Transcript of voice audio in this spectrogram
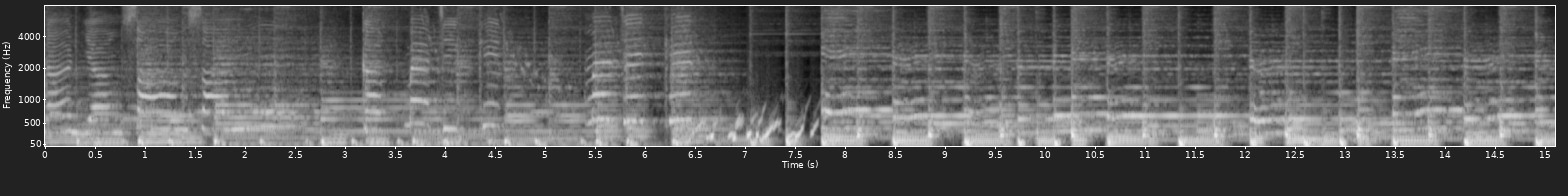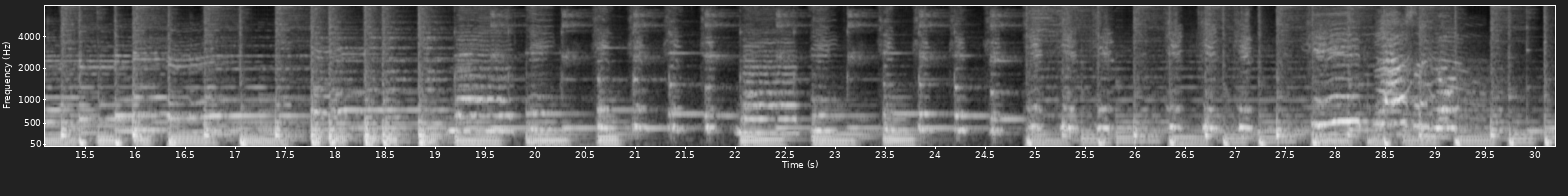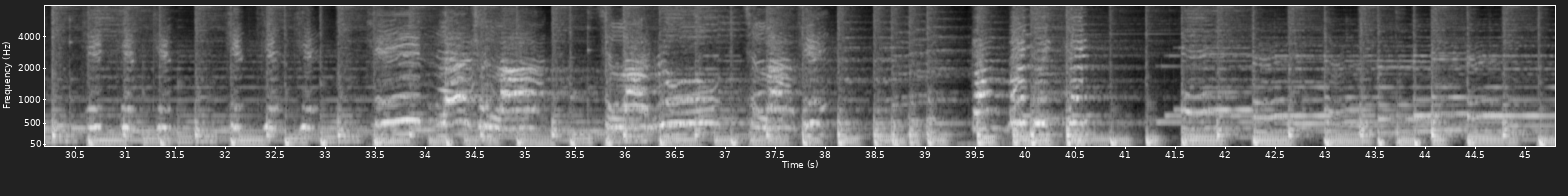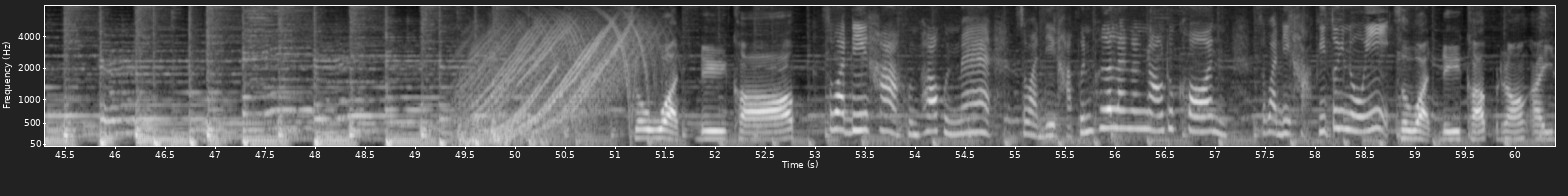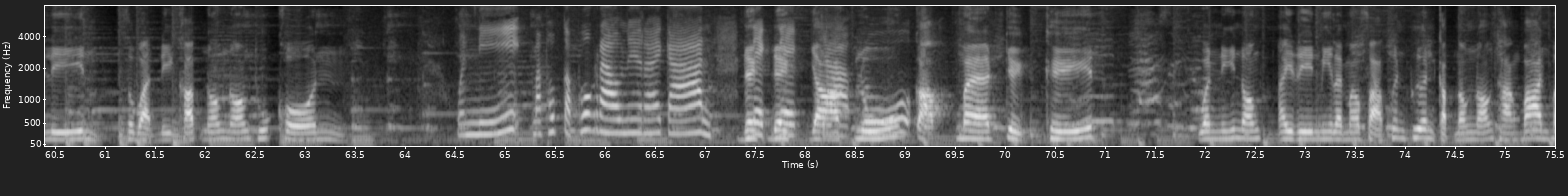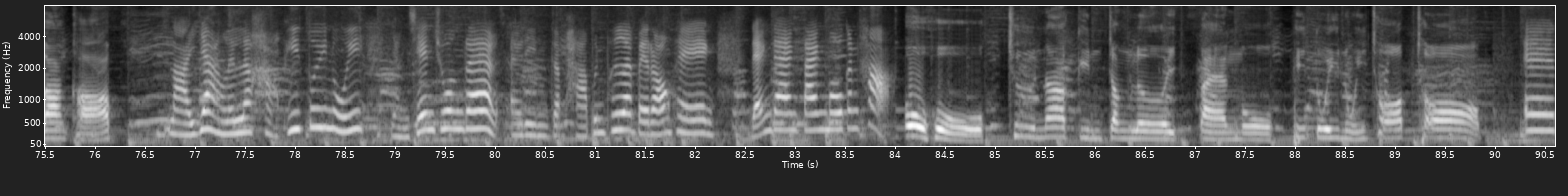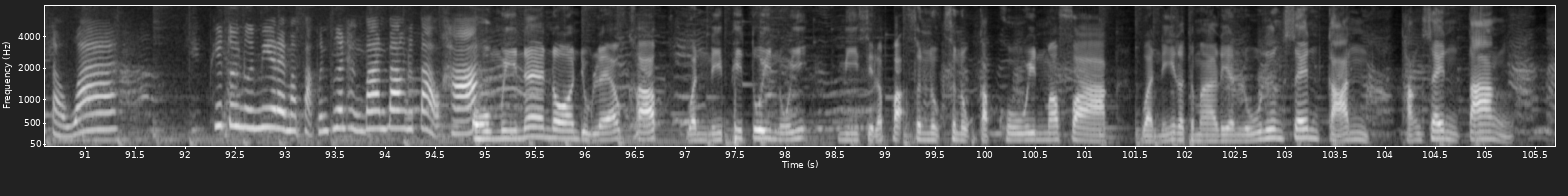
นานอย่างสร้างสรรค์ วัสดีครับ สวัสดีค่ะ คุณพ่อคุณแม่ สวัสดีค่ะเพื่อนๆและน้องๆทุกคน สวัสดีค่ะพี่ตุ้ยนุ้ย สวัสดีครับน้องไอรีน สวัสดีครับน้องๆทุกคน วันนี้มาพบกับพวกเราในรายการ เด็กๆอยากรู้กับแมจิกคิดวันนี้น้องไอรีนมีอะไรมาฝากเพื่อนๆ กับน้องๆทางบ้านบ้างครับ หลายอย่างเลยล่ะค่ะพี่ตุ้ยนุ้ย อย่างเช่นช่วงแรก ไอรินจะพาเพื่อนๆไปร้องเพลง แดงแดงๆแตงโมกันค่ะ โอ้โห ชื่อน่ากินจังเลย แตงโม พี่ตุยหนุยชอบชอบ เอะแต่ว่าพี่ตุ้ยนุ้ยมีอะไรมาฝากเพื่อนๆทางบ้านบ้างหรือเปล่าคะ โอ้มีแน่นอนอยู่แล้วครับ วันนี้พี่ตุ้ยหนุยมีศิลปะสนุกสนุกๆกับครูวินมาฝาก วันนี้เราจะมาเรียนรู้เรื่องเส้นกัน ทั้งเส้นตั้ง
